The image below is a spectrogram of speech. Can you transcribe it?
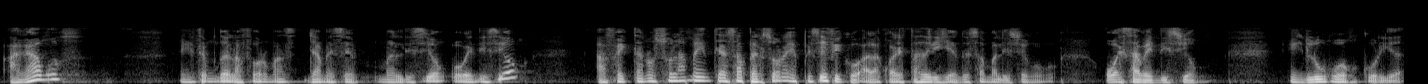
hagamos en este mundo de las formas, llámese maldición o bendición, afecta no solamente a esa persona en específico a la cual estás dirigiendo esa maldición o, esa bendición en luz o oscuridad,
